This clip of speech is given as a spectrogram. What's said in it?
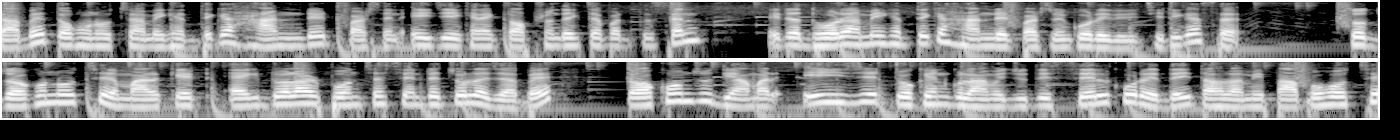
যাবে, তখন হচ্ছে আমি এখান থেকে হান্ড্রেড পার্সেন্ট এই যে এখানে একটা অপশন দেখতে পারতেছেন, এটা ধরে আমি এখান থেকে হান্ড্রেড পার্সেন্ট করে দিচ্ছি, ঠিক আছে? তো যখন হচ্ছে মার্কেট এক ডলার পঞ্চাশ সেন্টে চলে যাবে, তখন যদি আমার এই যে টোকেনগুলো আমি যদি সেল করে দেই, তাহলে আমি পাবো হচ্ছে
